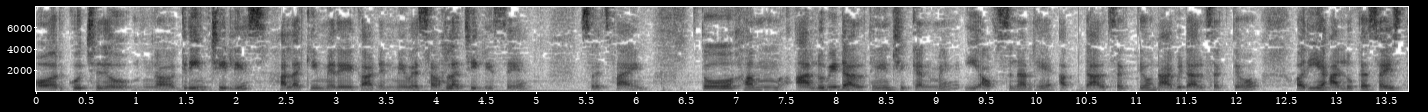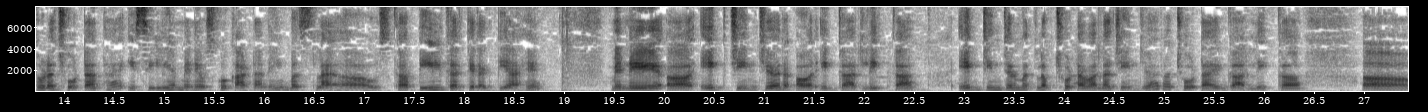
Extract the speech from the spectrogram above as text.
और कुछ ग्रीन चिलीज हालाँकि मेरे गार्डन में वैसा वाला चिलीज है। सो इट्स फाइन तो हम आलू भी डालते हैं चिकन में। ये ऑप्शनल है। आप डाल सकते हो ना भी डाल सकते हो। और ये आलू का साइज़ थोड़ा छोटा था इसीलिए मैंने उसको काटा नहीं। बस उसका पील करके रख दिया है। मैंने एक जिंजर और एक गार्लिक का एक जिंजर मतलब छोटा वाला जिंजर और छोटा एक गार्लिक का आ,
